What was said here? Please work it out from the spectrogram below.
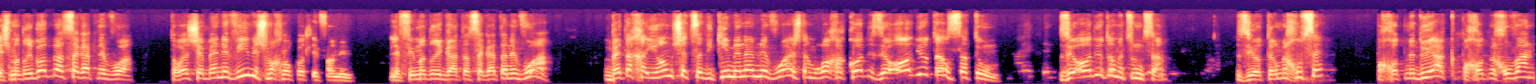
יש מדרגות בהשגת נבואה. אתה רואה שבין נביאים יש מחלוקות לפעמים, לפי מדרגת השגת הנבואה. בטח היום שצדיקים אין להם נבואה, יש להם רוח הקודש, זה עוד יותר סתום. זה עוד יותר מצומצם. זה יותר מכוסה, פחות מדויק, פחות מכוון.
